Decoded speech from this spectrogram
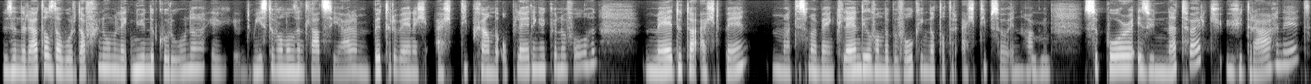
Dus inderdaad, als dat wordt afgenomen, lijkt nu in de corona, eh, de meeste van ons in het laatste jaar hebben bitter weinig echt diepgaande opleidingen kunnen volgen. Mij doet dat echt pijn, maar het is maar bij een klein deel van de bevolking dat dat er echt diep zou inhakken. Mhm. Support is uw netwerk, uw gedragenheid.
